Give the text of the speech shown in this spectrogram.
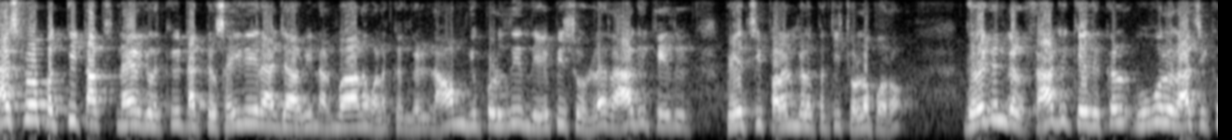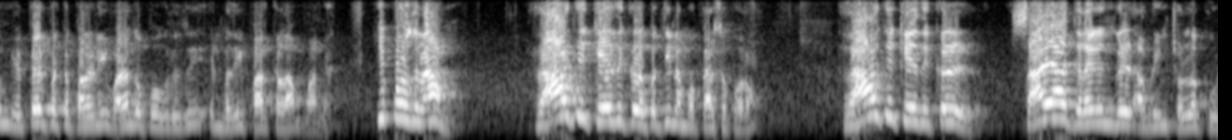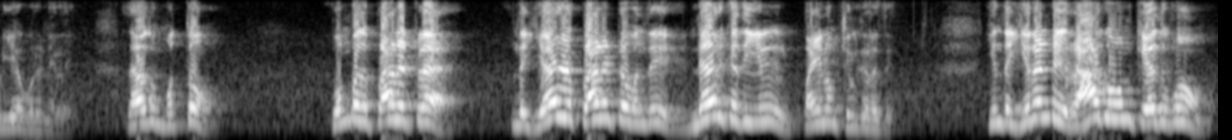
Astro பக்தி tax நேயர்களுக்கு doctor Saidai ராஜாவின் அன்பான வணக்கங்கள். நாம் இப்பொழுது இந்த எபிசோடில் ராகு கேது பேச்சு பலன்களை பற்றி சொல்ல போகிறோம் கிரகங்கள் ராகு கேதுக்கள் ஒவ்வொரு ராசிக்கும் எப்பேற்பட்ட பலனை வழங்கப் போகிறது என்பதை பார்க்கலாம் வாங்க. இப்பொழுது நாம் ராகு கேதுக்களை பற்றி நம்ம பேச போகிறோம் ராகு கேதுக்கள் சாயா கிரகங்கள் அப்படின்னு சொல்லக்கூடிய ஒரு நிலை. அதாவது மொத்தம் ஒன்பது பிளானட்டில் இந்த ஏழு பிளானட்டும் வந்து நேர்கதியில் பயணம் செல்கிறது. இந்த இரண்டு ராகுவும் கேதுவும்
